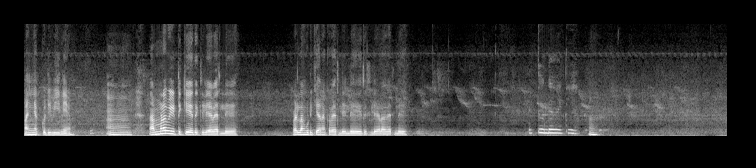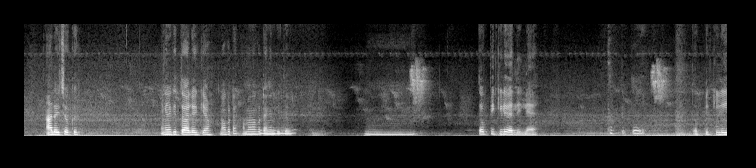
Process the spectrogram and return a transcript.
മഞ്ഞക്കുരുവീനെ. നമ്മളെ വീട്ടിലേക്ക് ഏത് കിളിയാ വരൽ? വെള്ളം കുടിക്കാനൊക്കെ വരലില്ലേ? ഏത് കിളികളാ വരൽ? ഉം. ആലോചിച്ച് നോക്ക്. എങ്ങനെ കിത്തോ ആലോചിക്കാം. നോക്കട്ടെ അമ്മ നോക്കട്ടെ എങ്ങനെ കിത്തോ. തൊപ്പിക്കിളി വരലില്ലേ? തൊപ്പിക്കിളി.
